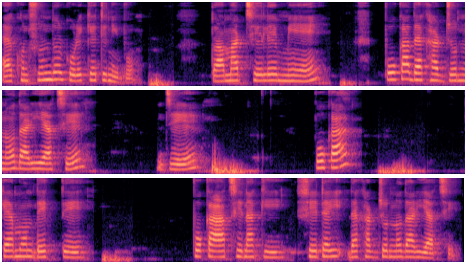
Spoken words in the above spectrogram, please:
এখন সুন্দর করে কেটে নিব। তো আমার ছেলে মেয়ে পোকা দেখার জন্য দাঁড়িয়ে আছে যে, পোকা কেমন দেখতে, পোকা আছে নাকি সেটাই দেখার জন্য দাঁড়িয়ে আছে।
